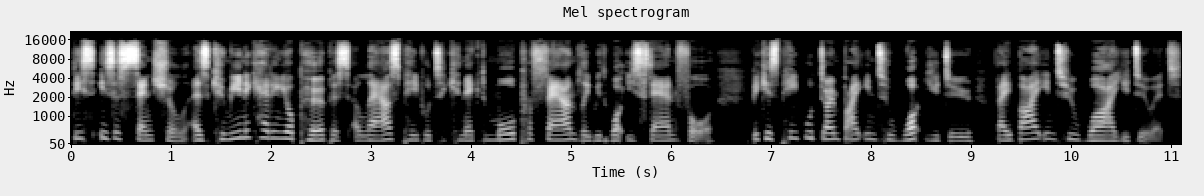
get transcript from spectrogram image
This is essential as communicating your purpose allows people to connect more profoundly with what you stand for because people don't buy into what you do, they buy into why you do it.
